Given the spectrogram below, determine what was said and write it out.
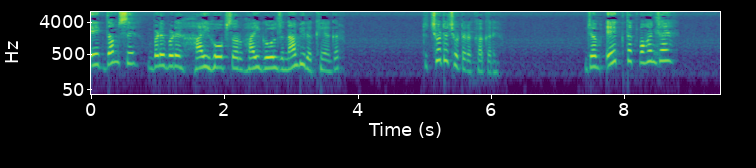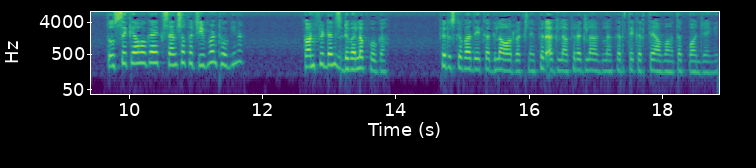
ایک دم سے بڑے بڑے ہائی ہوپس اور ہائی گولز نہ بھی رکھیں اگر تو چھوٹے چھوٹے رکھا کریں۔ جب ایک تک پہنچ جائیں تو اس سے کیا ہوگا؟ ایک سینس آف اچیومنٹ ہوگی نا۔ کانفیڈینس ڈیولپ ہوگا۔ پھر اس کے بعد ایک اگلا اور رکھ لیں۔ پھر اگلا پھر اگلا اگلا کرتے کرتے آپ وہاں تک پہنچ جائیں گے۔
